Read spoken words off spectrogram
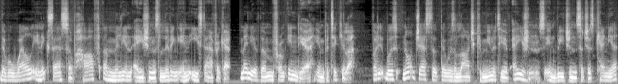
there were well in excess of half a million Asians living in East Africa, many of them from India in particular. But it was not just that there was a large community of Asians in regions such as Kenya,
